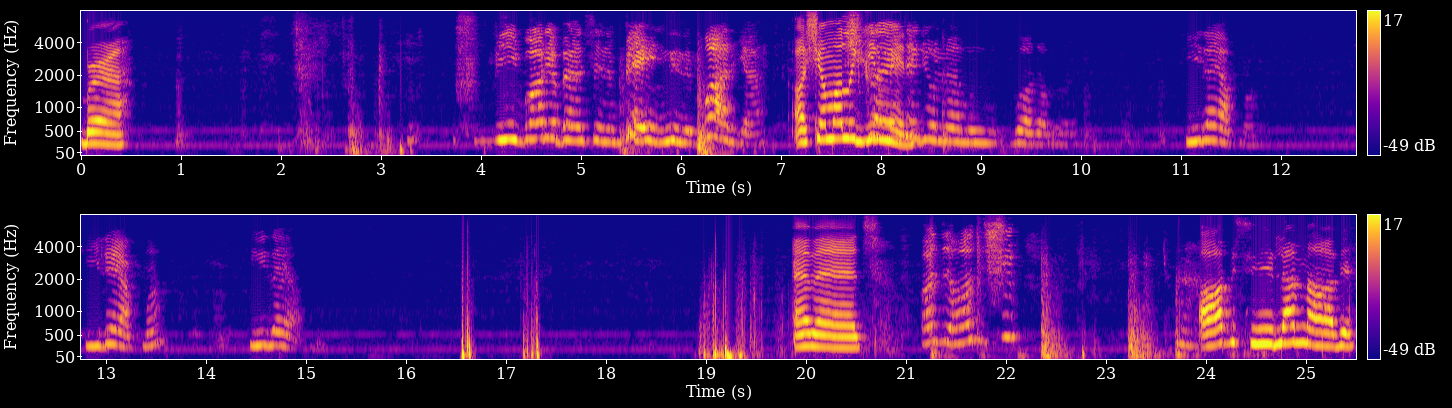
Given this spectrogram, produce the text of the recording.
Bruh. Bir var ya ben senin beynini var ya. Aşamalı Şikayet girmeyelim. ediyorum ben bu, bu adamları. Hile yapma. Hile yapma. Hile yapma. Evet. Hadi hadi şu. Abi sinirlenme abi.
